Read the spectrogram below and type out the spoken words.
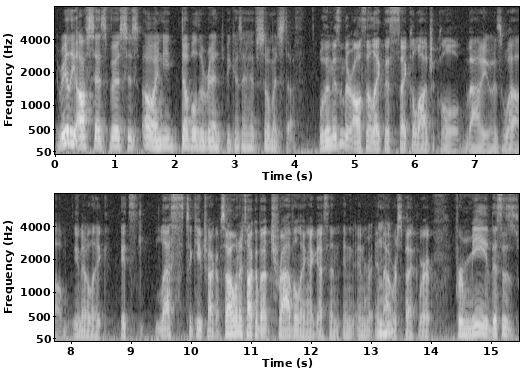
really offsets versus oh i need double the rent because i have so much stuff. Well then isn't there also like this psychological value as well? You know like it's less to keep track of. So i want to talk about traveling i guess in in in, in that Mhm. respect where for me this is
